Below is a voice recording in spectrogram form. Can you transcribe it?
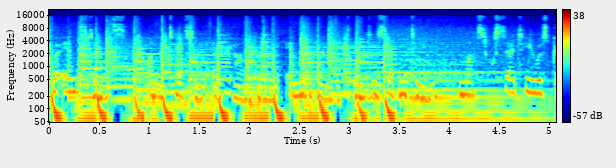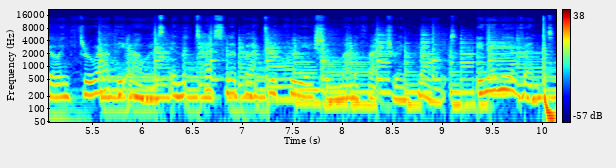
For instance, on a Tesla Camry in November 2017, Musk said he was going throughout the hours in the Tesla battery creation manufacturing plant, in any event,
